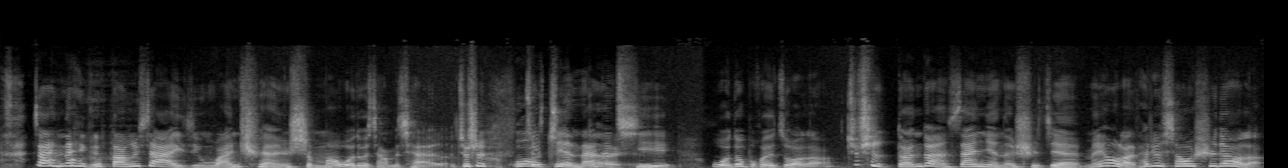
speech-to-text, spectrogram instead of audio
在那个当下已经完全什么我都想不起来了，就是 最简单的题。我都不会做了，就是短短三年的时间没有了，它就消失掉了。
